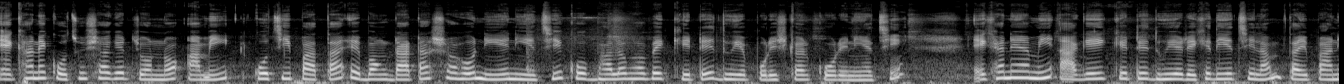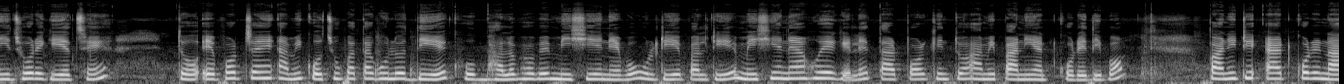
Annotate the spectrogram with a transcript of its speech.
এখানে কচু শাকের জন্য আমি কচি পাতা এবং ডাটা সহ নিয়ে নিয়েছি। খুব ভালোভাবে কেটে ধুয়ে পরিষ্কার করে নিয়েছি। এখানে আমি আগেই কেটে ধুয়ে রেখে দিয়েছিলাম, তাই পানি ঝরে গিয়েছে। তো এ পর্যায়ে আমি কচু পাতাগুলো দিয়ে খুব ভালোভাবে মিশিয়ে নেব, উল্টিয়ে পাল্টিয়ে। মিশিয়ে নেওয়া হয়ে গেলে তারপর কিন্তু আমি পানি অ্যাড করে দিব। পানিটি অ্যাড করে না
